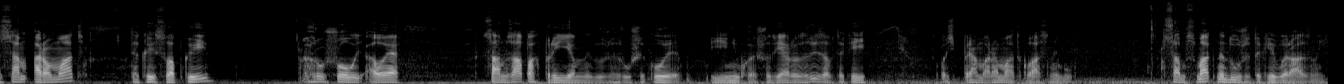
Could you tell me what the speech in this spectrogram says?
Сам аромат такий слабкий, грушовий, але сам запах приємний дуже груші, коли її нюхаєш. От я розрізав такий ось прям аромат класний був. Сам смак не дуже такий виразний,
